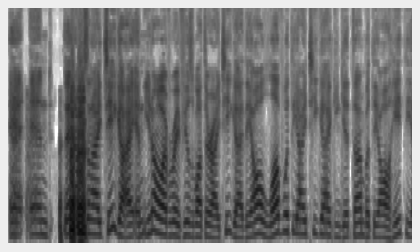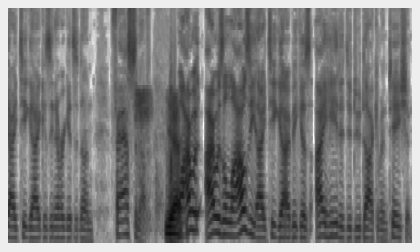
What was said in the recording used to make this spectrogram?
And, and, then I was an IT guy, and you know how everybody feels about their IT guy. They all love what the IT guy can get done, but they all hate the IT guy because he never gets it done fast enough. Yeah. Well, I was I was a lousy IT guy because I hated to do documentation,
